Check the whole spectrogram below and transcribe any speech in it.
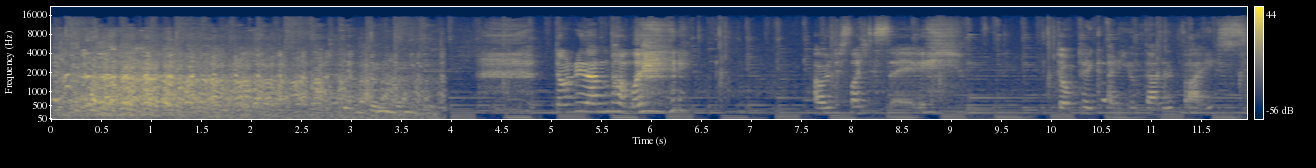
don't do that in public. I would just like to say, don't take any of that advice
